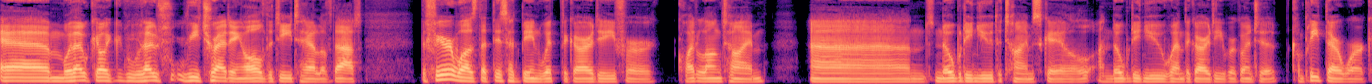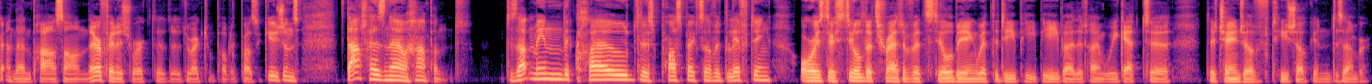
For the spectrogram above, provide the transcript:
Um, without without retreading all the detail of that, the fear was that this had been with the Gardaí for quite a long time and nobody knew the time scale and nobody knew when the Gardaí were going to complete their work and then pass on their finished work to the Director of Public Prosecutions. That has now happened. does that mean the cloud, there's prospects of it lifting, or is there still the threat of it still being with the DPP by the time we get to the change of Taoiseach in December?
